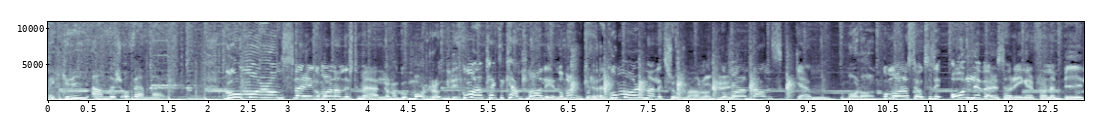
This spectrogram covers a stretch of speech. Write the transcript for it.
med Gry, Anders och vänner. God morgon Sverige, god morgon Anders Timell. Ja, men god morgon Gry. God morgon praktikant Malin. God morgon Gry. God morgon Alex Schulman. God morgon, Gry. God morgon dansken. God morgon. God morgon säger också till Oliver som ringer från en bil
